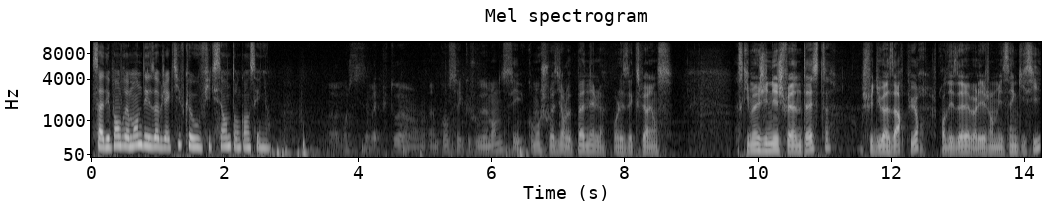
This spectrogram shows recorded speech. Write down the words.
ça dépend vraiment des objectifs que vous fixez en tant qu'enseignant. moi, ça va être plutôt un, un conseil que je vous demande, c'est comment choisir le panel pour les expériences. Parce qu'imaginez, je fais un test, je fais du hasard pur, prends des élèves, allez, j'en mets 5 ici,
